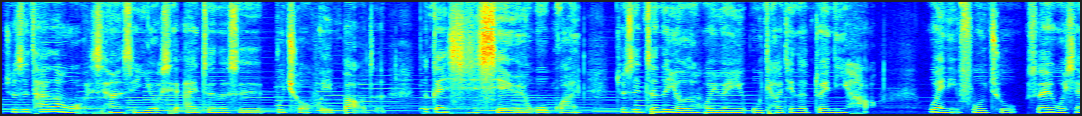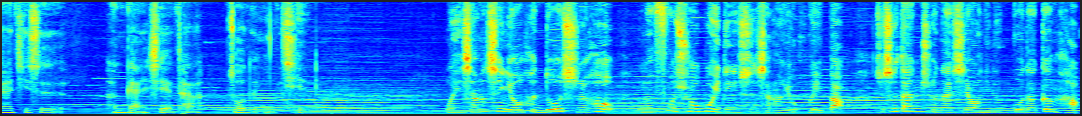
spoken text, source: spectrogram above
就是他让我相信，有些爱真的是不求回报的，这跟血缘无关。就是真的有人会愿意无条件的对你好，为你付出。所以我现在其实很感谢他做的一切。我也相信，有很多时候，我们付出不一定是想要有回报，只是单纯的希望你能过得更好。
